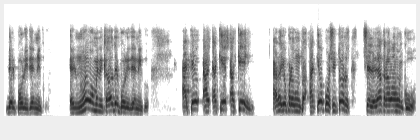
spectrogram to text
del Politécnico, el nuevo administrador del Politécnico. ¿A qué, a, a qué, a qué? Ahora yo pregunto, ¿a qué opositor se le da trabajo en Cuba?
